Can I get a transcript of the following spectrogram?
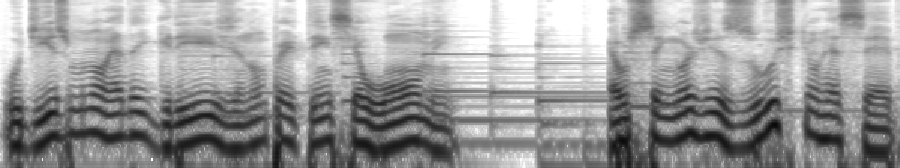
O dízimo não é da igreja, não pertence ao homem. É o Senhor Jesus que o recebe.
